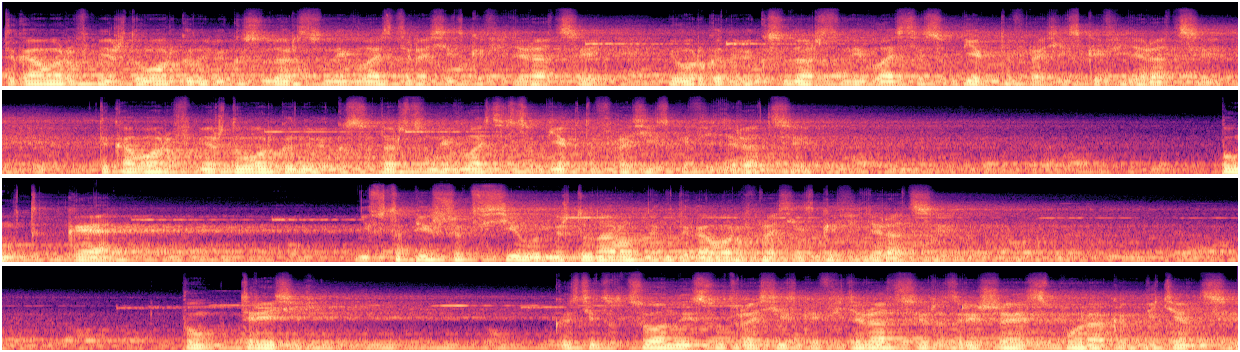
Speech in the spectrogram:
Договоров между органами государственной власти Российской Федерации и органами государственной власти субъектов Российской Федерации. Договоров между органами государственной власти субъектов Российской Федерации. Пункт Г. Не вступивших в силу международных договоров Российской Федерации. Пункт 3. Конституционный суд Российской Федерации разрешает споры о компетенции.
